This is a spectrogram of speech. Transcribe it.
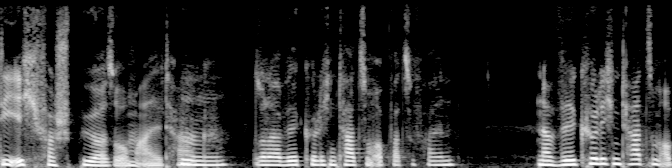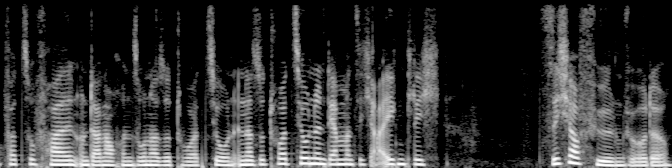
die ich verspüre so im Alltag. Hm, so einer willkürlichen Tat zum Opfer zu fallen. Einer willkürlichen Tat zum Opfer zu fallen und dann auch in so einer Situation. In einer Situation, in der man sich eigentlich sicher fühlen würde,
